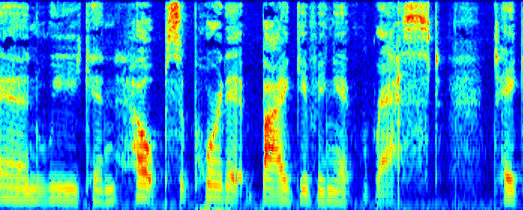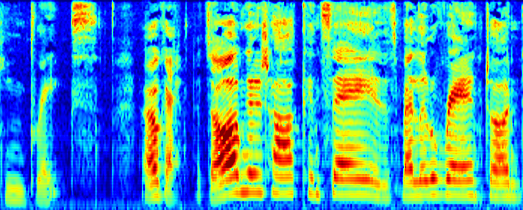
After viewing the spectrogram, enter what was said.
and we can help support it by giving it rest, taking breaks. Okay, that's all I'm going to talk and say, and it's my little rant on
